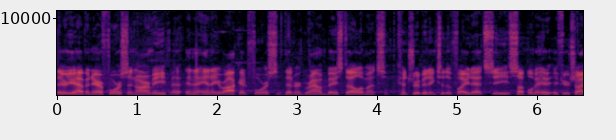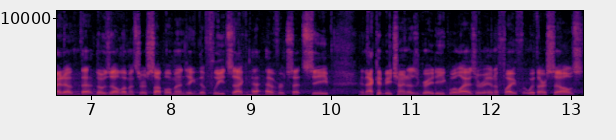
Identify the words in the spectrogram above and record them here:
there you have an Air Force, an Army, and a, and a rocket force that are ground-based elements contributing to the fight at sea. Supplement, if you're to, that, those elements are supplementing the fleet's efforts at sea, and that could be China's great equalizer in a fight for, with ourselves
